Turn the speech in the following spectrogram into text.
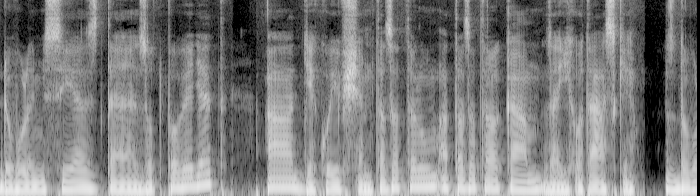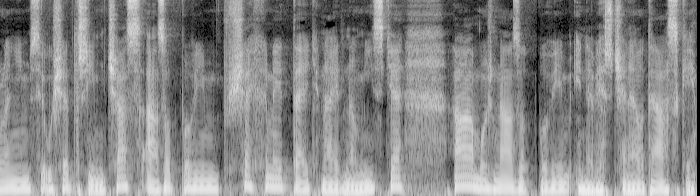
Dovolím si je zde zodpovědět a děkuji všem tazatelům a tazatelkám za jejich otázky. S dovolením si ušetřím čas a zodpovím všechny teď na jednom místě a možná zodpovím i nevěřčené otázky.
